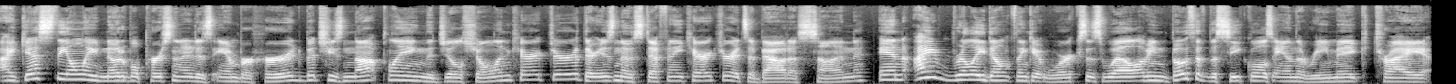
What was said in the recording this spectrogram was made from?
I guess the only notable person in it is Amber Heard, but she's not playing the Jill Schoelen character. There is no Stephanie character. It's about a son. And I really don't think it works as well. I mean, both of the sequels and the remake try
